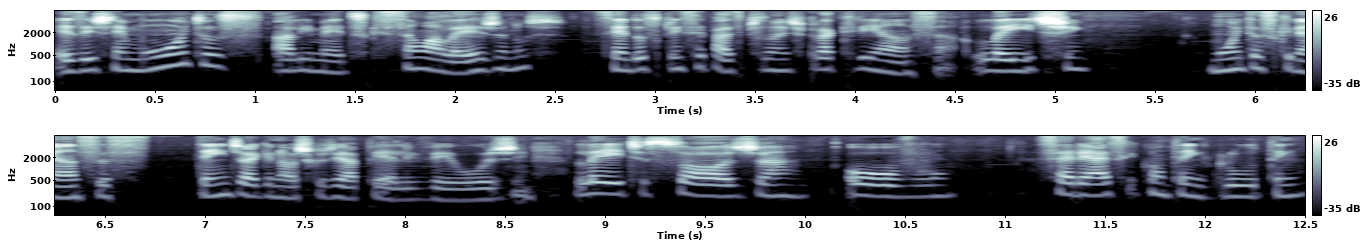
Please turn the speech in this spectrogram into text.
Existem muitos alimentos que são alérgenos, sendo os principais, principalmente para criança, leite. Muitas crianças têm diagnóstico de APLV hoje. Leite, soja, ovo, cereais que contêm glúten,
